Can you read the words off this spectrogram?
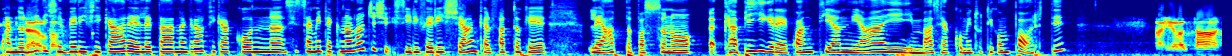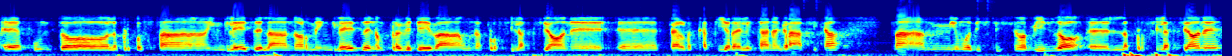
Quando lei dice verificare l'età anagrafica con sistemi tecnologici, si riferisce anche al fatto che le app possono eh, capire quanti anni hai in base a come tu ti comporti? Ah, in realtà eh, appunto la proposta inglese, la norma inglese non prevedeva una profilazione eh, per capire l'età anagrafica, ma a mio modestissimo avviso eh, la profilazione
